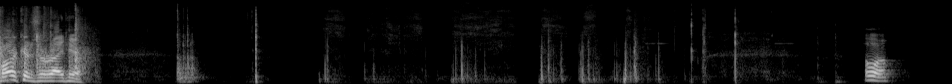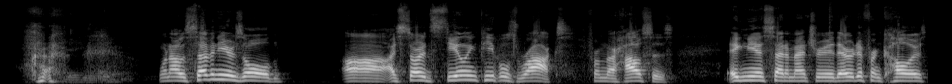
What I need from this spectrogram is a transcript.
Markers are right here. Hello. when I was seven years old, uh, I started stealing people's rocks from their houses. Igneous, sedimentary, they were different colors.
